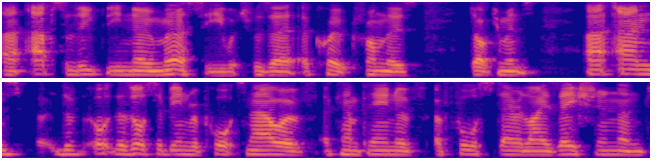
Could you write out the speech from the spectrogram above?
"Absolutely No Mercy," which was a, a quote from those documents. Uh, and the, there's also been reports now of a campaign of, of forced sterilization and,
